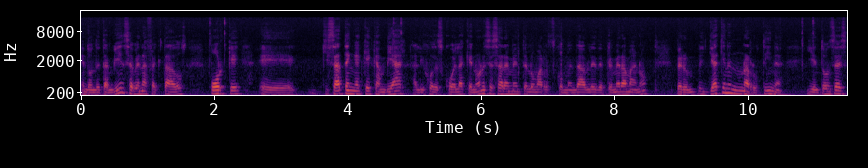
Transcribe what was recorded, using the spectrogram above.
en donde también se ven afectados porque eh, quizá tenga que cambiar al hijo de escuela, que no necesariamente es lo más recomendable de primera mano, pero ya tienen una rutina. Y entonces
